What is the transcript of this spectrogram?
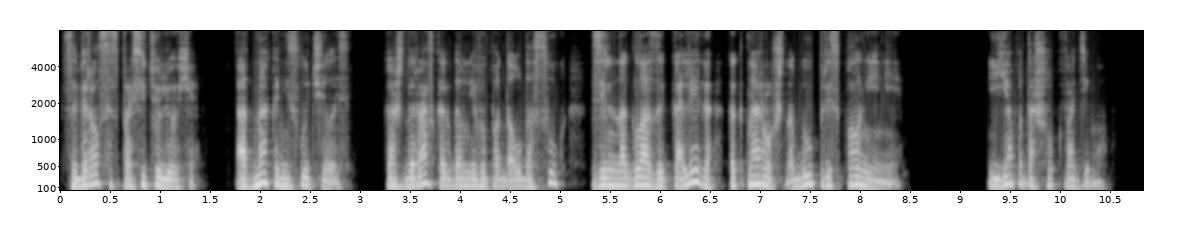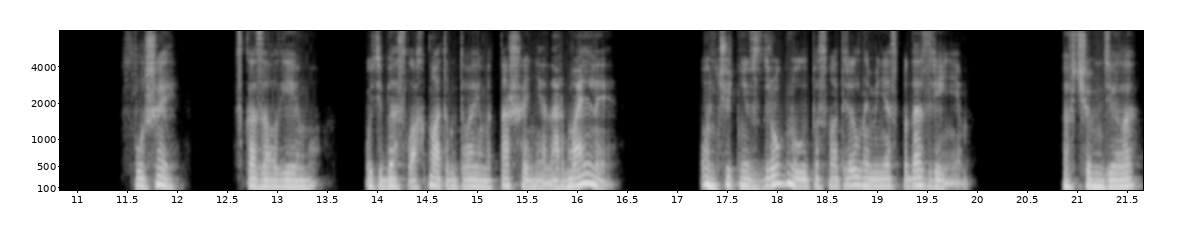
Собирался спросить у Лёхи. Однако не случилось. Каждый раз, когда мне выпадал досуг, зеленоглазый коллега, как нарочно, был при исполнении. И я подошел к Вадиму. «Слушай», — сказал я ему, — «у тебя с лохматом твоим отношения нормальные?» Он чуть не вздрогнул и посмотрел на меня с подозрением. «А в чем дело?»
